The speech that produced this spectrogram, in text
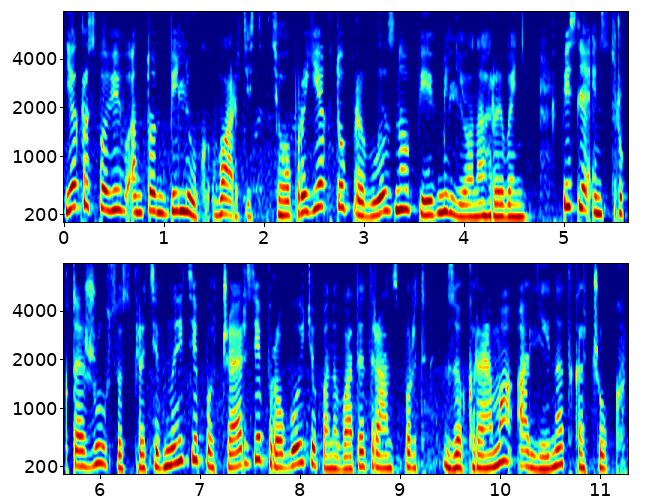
Як розповів Антон Білюк, вартість цього проєкту приблизно півмільйона гривень. Після інструктажу соцпрацівниці по черзі пробують опанувати транспорт, зокрема Аліна Ткачук.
